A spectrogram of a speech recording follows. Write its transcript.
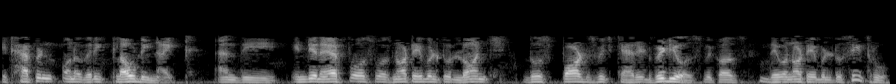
it happened on a very cloudy night. And the Indian Air Force was not able to launch those pods which carried videos because they were not able to see through.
